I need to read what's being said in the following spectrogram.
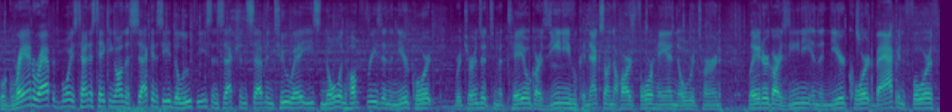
Well, Grand Rapids boys tennis taking on the second seed Duluth East in Section 7 2A. East Nolan Humphreys in the near court returns it to Matteo Garzini who connects on the hard forehand, no return. Later, Garzini in the near court, back and forth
